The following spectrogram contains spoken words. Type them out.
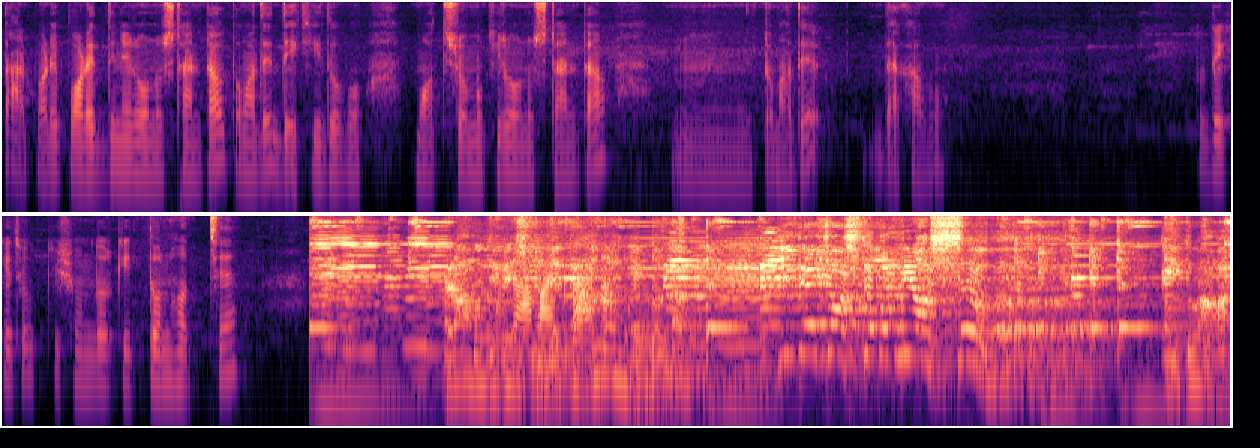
তারপরে পরের দিনের অনুষ্ঠানটাও তোমাদের দেখিয়ে দেবো। মৎস্যমুখীর অনুষ্ঠানটা তোমাদের দেখাবো। তো দেখেছ কি সুন্দর কীর্তন হচ্ছে। কিন্তু আমার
